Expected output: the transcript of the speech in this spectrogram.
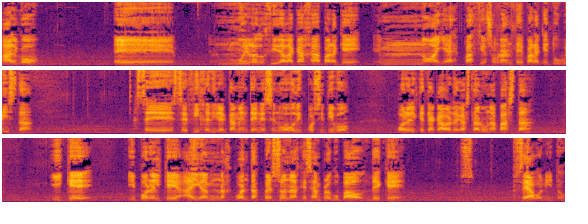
algo eh, muy reducida la caja para que mm, no haya espacio sobrante, para que tu vista se, se fije directamente en ese nuevo dispositivo por el que te acabas de gastar una pasta y que y por el que hay algunas cuantas personas que se han preocupado de que sea bonito.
